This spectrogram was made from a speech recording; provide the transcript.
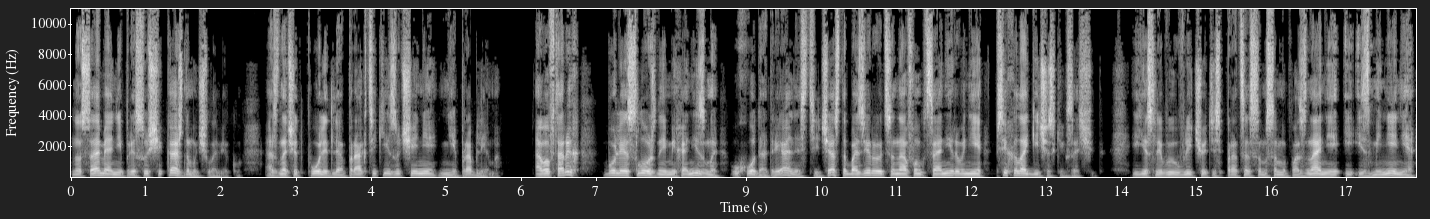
но сами они присущи каждому человеку, а значит, поле для практики изучения не проблема. А во-вторых, более сложные механизмы ухода от реальности часто базируются на функционировании психологических защит. И если вы увлечетесь процессом самопознания и изменения,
